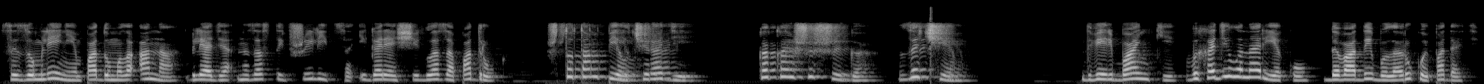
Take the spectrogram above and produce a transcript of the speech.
С изумлением подумала она, глядя на застывшие лица и горящие глаза подруг. «Что там пел чародей? Какая шишига? Зачем?» Дверь баньки выходила на реку, до воды было рукой подать.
